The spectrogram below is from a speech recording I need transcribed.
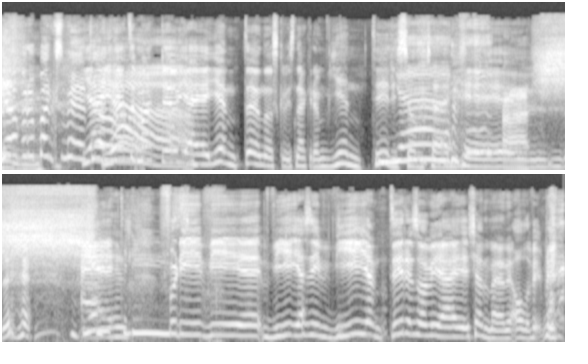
Ja, for oppmerksomhet! Jeg Ja. heter Marte, og jeg er jente. Nå skal vi snakke om jenter som tar hevn. Eh, Fordi vi, vi Jeg sier vi jenter, så vil jeg kjenne meg igjen i alle filmer.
